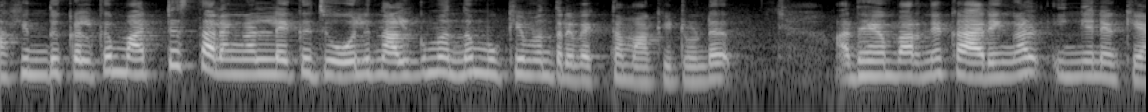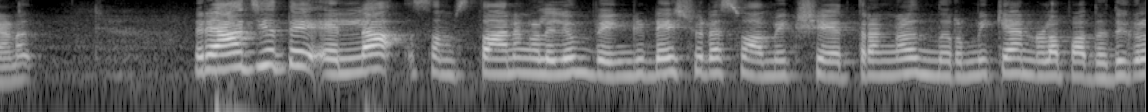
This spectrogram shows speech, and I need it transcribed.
അഹിന്ദുക്കൾക്ക് മറ്റ് സ്ഥലങ്ങളിലേക്ക് ജോലി നൽകുമെന്ന് മുഖ്യമന്ത്രി വ്യക്തമാക്കിയിട്ടുണ്ട്. അദ്ദേഹം പറഞ്ഞ കാര്യങ്ങൾ ഇങ്ങനെയൊക്കെയാണ്. രാജ്യത്തെ എല്ലാ സംസ്ഥാനങ്ങളിലും വെങ്കടേശ്വര സ്വാമി ക്ഷേത്രങ്ങൾ നിർമ്മിക്കാനുള്ള പദ്ധതികൾ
